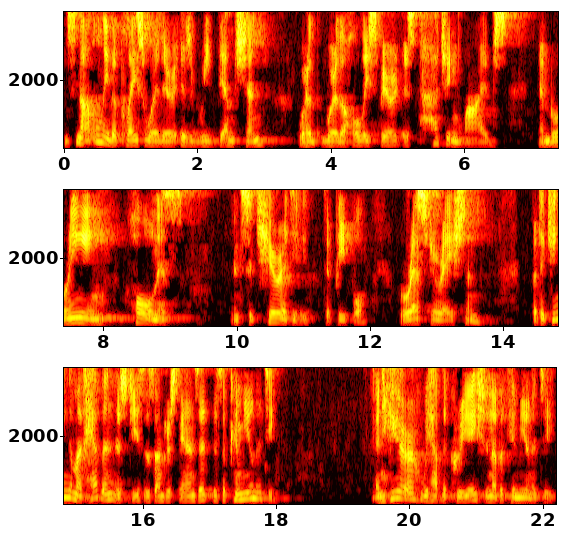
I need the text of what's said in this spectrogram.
It's not only the place where there is redemption, where, where the Holy Spirit is touching lives and bringing wholeness and security to people, restoration. But the kingdom of heaven, as Jesus understands it, is a community. And here we have the creation of a community.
